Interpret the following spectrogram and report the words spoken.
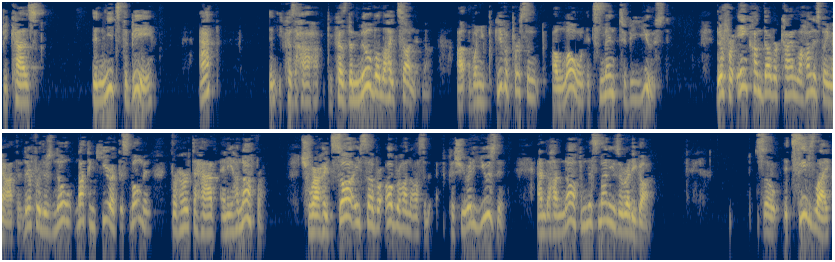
because it needs to be at because because the milva lahitzanin uh, when you give a person a loan, it's meant to be used. Therefore, income davar kaim lahanis Therefore, there's no nothing here at this moment for her to have any hanafra. Because she already used it, and the hanaf from this money is already gone. So it seems like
